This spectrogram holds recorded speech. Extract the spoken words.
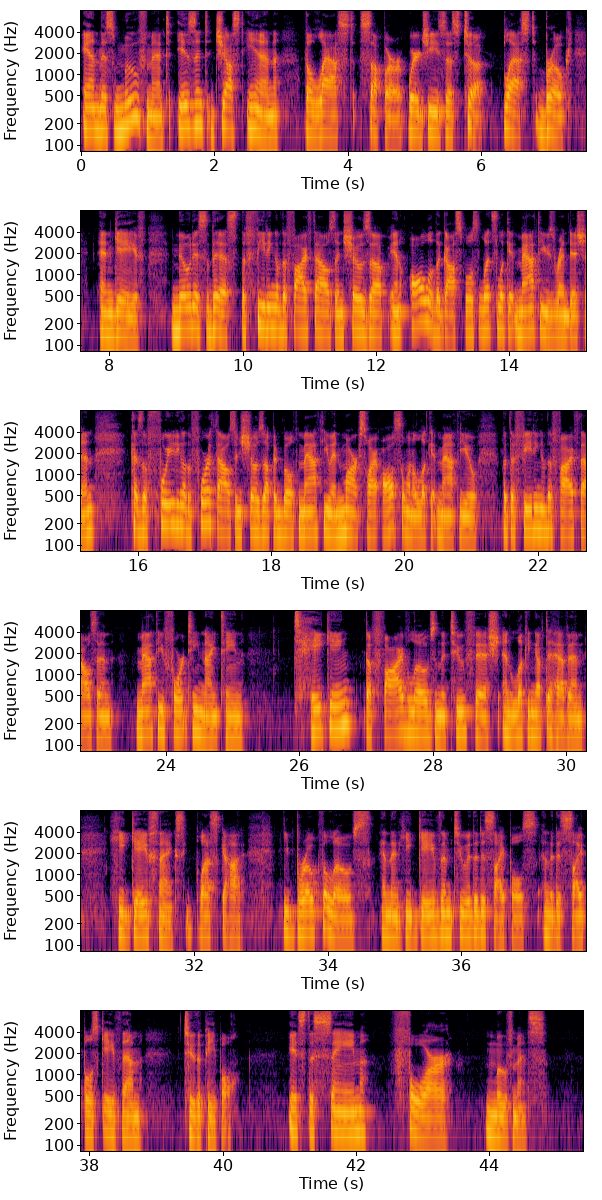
And this movement isn't just in the Last Supper where Jesus took, blessed, broke, and gave. Notice this the feeding of the 5,000 shows up in all of the Gospels. Let's look at Matthew's rendition because the feeding of the 4,000 shows up in both Matthew and Mark. So I also want to look at Matthew. But the feeding of the 5,000, Matthew 14, 19, taking the five loaves and the two fish and looking up to heaven, he gave thanks. He blessed God. He broke the loaves and then he gave them to the disciples, and the disciples gave them to the people. It's the same four movements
